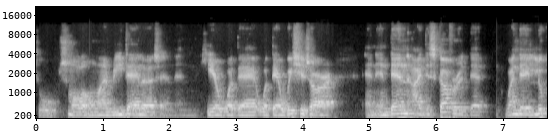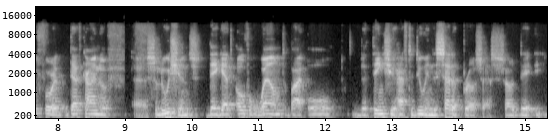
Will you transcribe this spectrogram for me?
to smaller online retailers and, and hear what their what their wishes are. And, and then I discovered that when they look for that kind of uh, solutions, they get overwhelmed by all the things you have to do in the setup process. So they,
